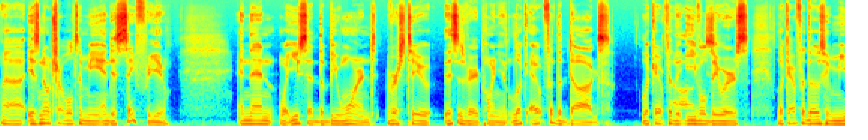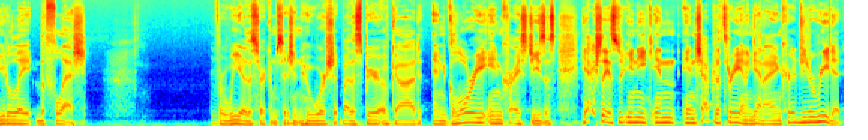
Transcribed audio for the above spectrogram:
uh, is no trouble to me and is safe for you. And then what you said, the be warned, verse 2, this is very poignant. Look out for the dogs. Look out for the Dogs. evildoers. Look out for those who mutilate the flesh. For we are the circumcision who worship by the Spirit of God and glory in Christ Jesus. He actually is unique in, in chapter three. And again, I encourage you to read it.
